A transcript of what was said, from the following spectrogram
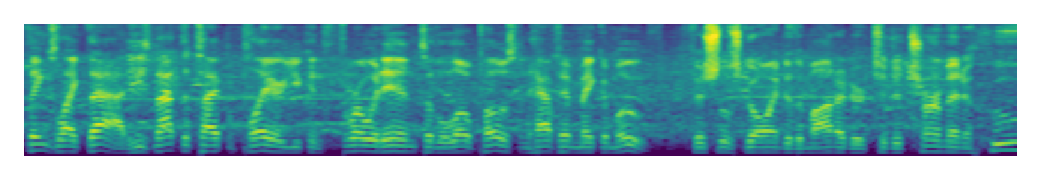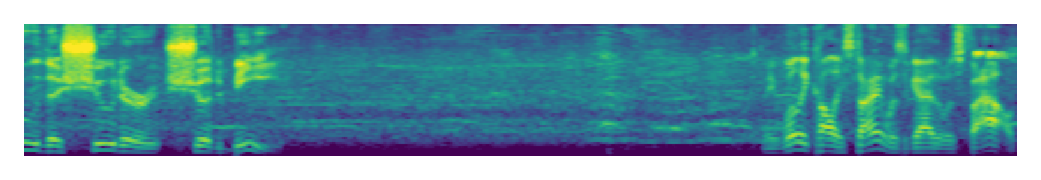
things like that. He's not the type of player you can throw it into the low post and have him make a move. Officials going to the monitor to determine who the shooter should be. I mean, Willie Cauley Stein was the guy that was fouled.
